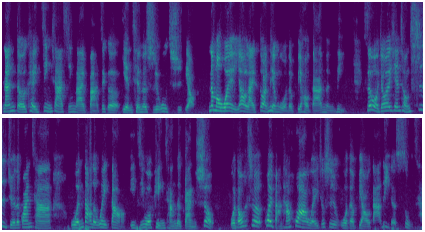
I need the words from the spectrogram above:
难得可以静下心来把这个眼前的食物吃掉。那么我也要来锻炼我的表达能力，所以我就会先从视觉的观察、闻到的味道以及我品尝的感受，我都是会把它化为就是我的表达力的素材。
